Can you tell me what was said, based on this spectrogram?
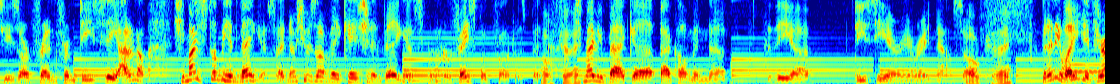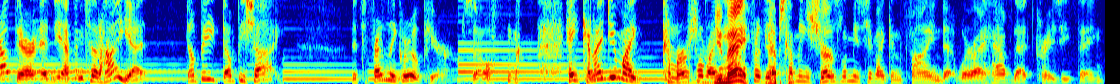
she's our friend from DC. I don't know. She might still be in Vegas. I know she was on vacation in Vegas from her Facebook photos, but Okay. she might be back uh, back home in uh, the uh, DC area right now. So, Okay. but anyway, if you're out there and you haven't said hi yet, don't be don't be shy. It's a friendly group here. So, hey, can I do my commercial right You now may. for the Absol- upcoming sure. shows? Let me see if I can find where I have that crazy thing.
